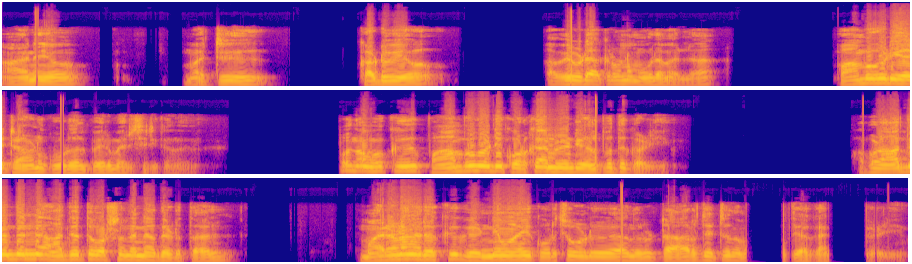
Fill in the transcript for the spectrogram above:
ആനയോ മറ്റ് കടുവയോ അവയുടെ ആക്രമണം മൂലമല്ല പാമ്പ് കടിയേറ്റാണ് കൂടുതൽ പേര് മരിച്ചിരിക്കുന്നത്. അപ്പോൾ നമുക്ക് പാമ്പ് കടി കുറയ്ക്കാൻ വേണ്ടി എളുപ്പത്തിൽ കഴിയും. അപ്പോൾ ആദ്യം തന്നെ ആദ്യത്തെ വർഷം തന്നെ അതെടുത്താൽ മരണനിരക്ക് ഗണ്യമായി കുറച്ചു കൊണ്ടുവരിക എന്നൊരു ടാർഗറ്റ് നമുക്ക് പൂർത്തിയാക്കാൻ കഴിയും.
